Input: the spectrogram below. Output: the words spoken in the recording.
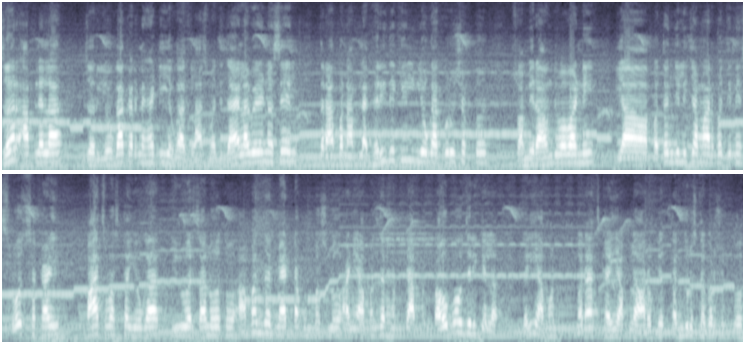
जर आपल्याला जर योगा करण्यासाठी योगा क्लासमध्ये जायला वेळ नसेल तर आपण आपल्या घरी देखील योगा करू शकतो. स्वामी रामदेव बाबांनी या पतंजलीच्या मार्फतीने रोज सकाळी पाच वाजता योगा टी व्हीवर चालू होतो. आपण जर मॅट टाकून बसलो आणि आपण जर ते आपण पाहू जरी केलं तरी आपण बऱ्याच काही आपलं आरोग्य तंदुरुस्त करू शकतो.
